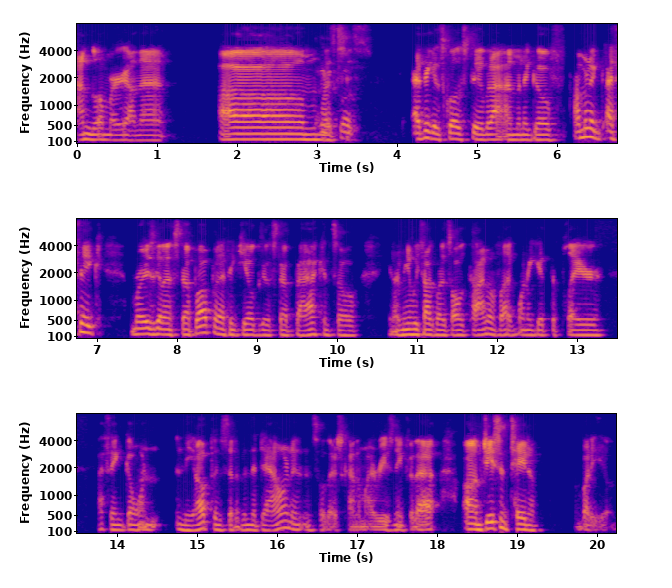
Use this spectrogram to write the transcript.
I'm going Murray on that. Um, I think, I think it's close too, but I, am gonna go. I'm gonna. I think Murray's gonna step up, and I think Hield's gonna step back. And so, you know, I mean, we talk about this all the time. Of like, want to get the player, I think going in the up instead of in the down, and, and so there's kind of my reasoning for that. Um, Jayson Tatum, Buddy Hield.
